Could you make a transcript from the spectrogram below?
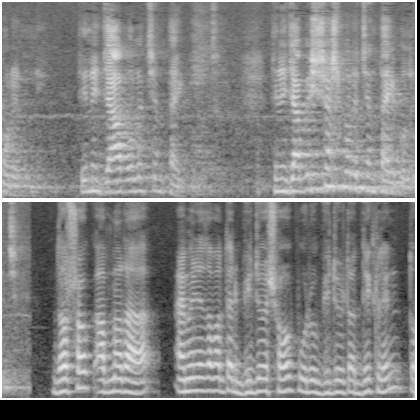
করেননি। তিনি যা বলেছেন তাই করেছেন। তিনি যা বিশ্বাস করেছেন তাই বলেছেন। দর্শক, আপনারা আমিনে জামাতের ভিডিও সহ পুরো ভিডিওটা দেখলেন। তো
